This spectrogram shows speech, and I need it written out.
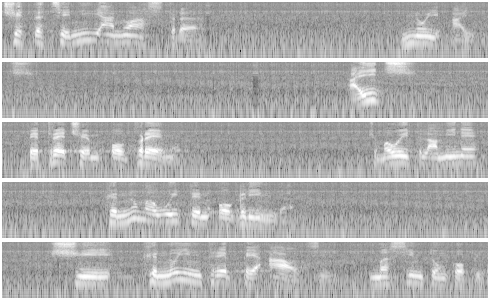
Cetățenia noastră nu-i aici. Aici petrecem o vreme. Și mă uit la mine, când nu mă uit în oglindă și când nu întreb pe alții, mă simt un copil.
